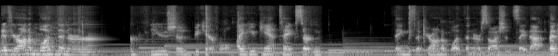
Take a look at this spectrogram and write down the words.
if you're on a blood mm-hmm. thinner, you should be careful. Like you can't take certain things if you're on a blood thinner. So I should say that. But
